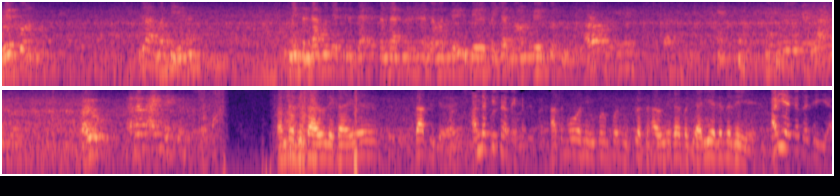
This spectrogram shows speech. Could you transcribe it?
રેસ્કો જા મતી. મેં બેસીને કરી તે પૈસા. અંદરથી સારું દેખાય સાચું કહેવાય. અંદરથી સર દેખાય. આ તો બહુ એની ઉપર ઉપર ઉપલબ્ધ સારું દેખાય પછી હરીએ એટલે જઈએ અડીએ એટલે તો જઈએ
